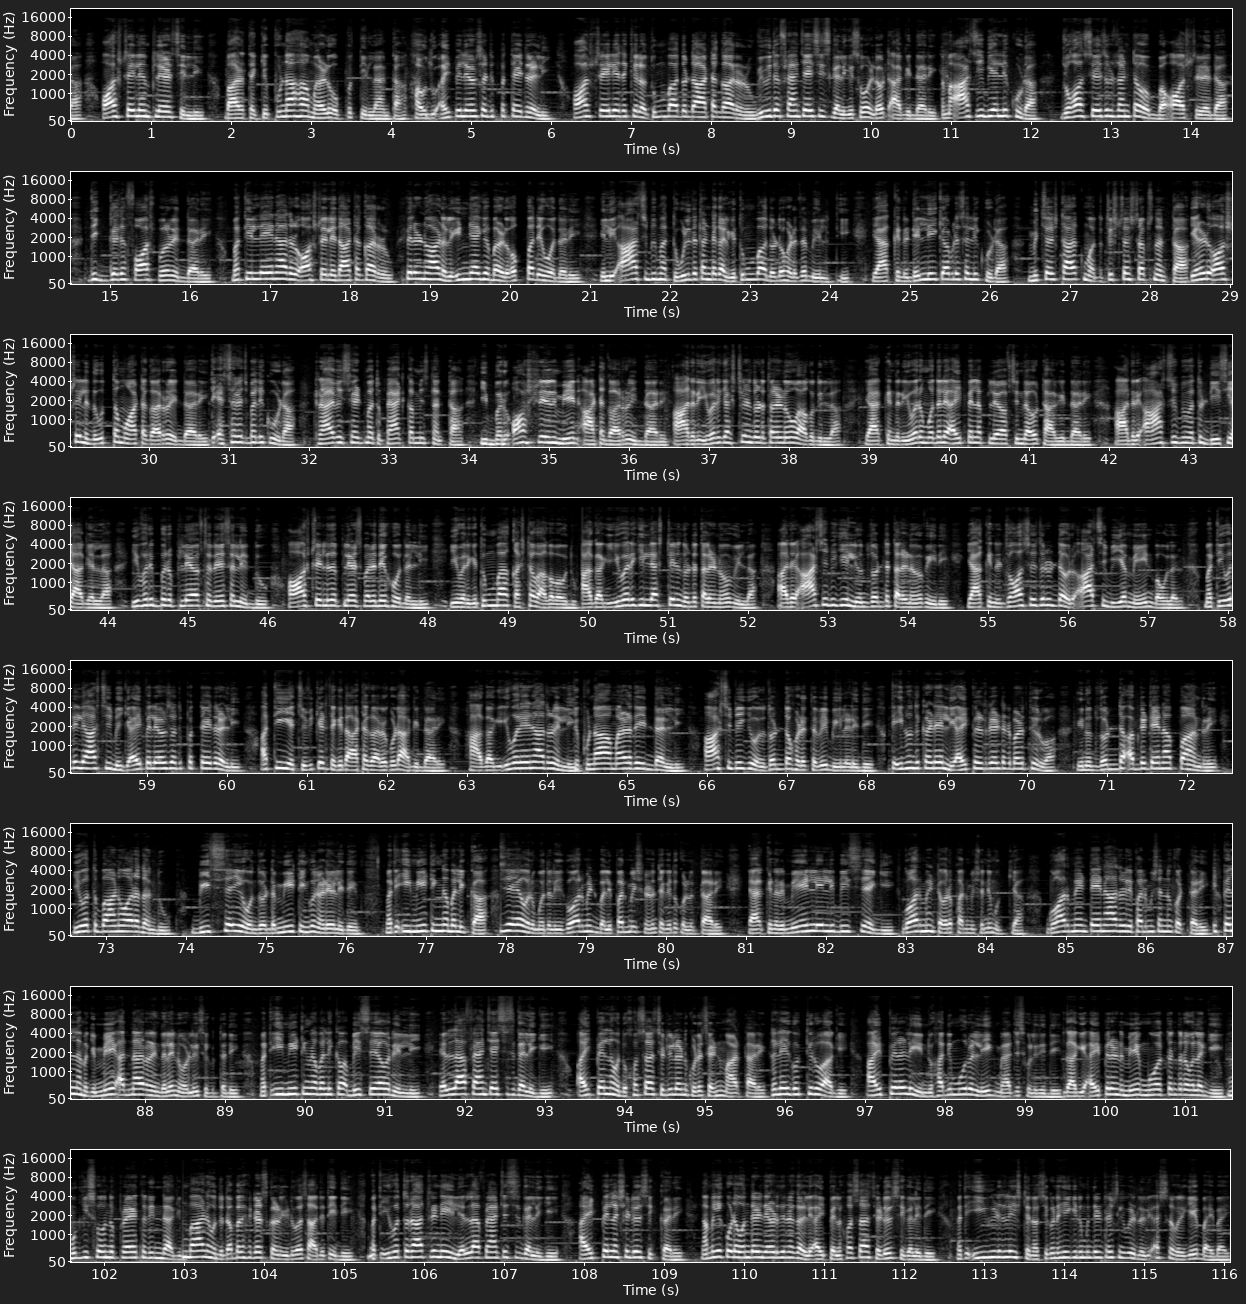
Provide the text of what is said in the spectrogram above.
ಆಸ್ಟ್ರೇಲಿಯನ್ ಪ್ಲೇಯರ್ಸ್ ಇಲ್ಲಿ ಭಾರತಕ್ಕೆ ಪುನಃ ಮರಳು ಒಪ್ಪುತ್ತಿಲ್ಲ ಅಂತ. ಹೌದು ಐ ಪಿ ಎಲ್ ಎರಡ್ ಸಾವಿರದ ಇಪ್ಪತ್ತೈದರಲ್ಲಿ ಆಸ್ಟ್ರೇಲಿಯಾದ ಕೆಲವು ತುಂಬಾ ದೊಡ್ಡ ಆಟಗಾರರು ವಿವಿಧ ಫ್ರಾಂಚೈಸೀಸ್ ಗಳಿಗೆ ಸೋಲ್ಡ್ ಔಟ್ ಆಗಿದ್ದಾರೆ. ನಮ್ಮ ಆರ್ ಸಿ ಬಿಯಲ್ಲಿ ಕೂಡ ಜಾಸ್ ಸೇಜಲ್ಸ್ ಅಂತ ಒಬ್ಬ ಆಸ್ಟ್ರೇಲಿಯಾದ ದಿಗ್ಗಜ ಫಾಸ್ಟ್ ಬೌಲರ್ ಇದ್ದಾರೆ. ಮತ್ತೆ ಇಲ್ಲೇನಾದರೂ ಆಸ್ಟ್ರೇಲಿಯಾದ ಆಟಗಾರರು ಪಿಲನ್ನು ಆಡಲು ಇಂಡಿಯಾಗೆ ಬರಲು ಒಪ್ಪದೆ ಹೋದರೆ ಇಲ್ಲಿ ಆರ್ ಸಿ ಬಿ ಮತ್ತು ಉಳಿದ ತಂಡಗಳಿಗೆ ತುಂಬಾ ದೊಡ್ಡ ಹೊಡೆತ ಬೀಳುತ್ತೆ. ಯಾಕೆಂದರೆ ಡೆಲ್ಲಿ ಕ್ಯಾಪಿಟಲ್ಸ್ ಅಲ್ಲಿ ಕೂಡ ಮಿಚಲ್ ಸ್ಟಾರ್ಕ್ ಮತ್ತು ಕ್ರಿಸ್ಟನ್ ಸ್ಟಾಪ್ಸ್ ನಂತ ಎರಡು ಆಸ್ಟ್ರೇಲಿಯಾದ ಉತ್ತಮ ಆಟಗಾರರು ಇದ್ದಾರೆ. ಎಸ್ ಆರ್ ಎಚ್ ಬಳಿ ಕೂಡ ಟ್ರಾವಿಸ್ ಹೆಡ್ ಮತ್ತು ಪ್ಯಾಟ್ ಕಮಿನ್ಸ್ ನಂತ ಇಬ್ಬರು ಆಸ್ಟ್ರೇಲಿಯನ್ ಮೇನ್ ಆಟಗಾರರು ಇದ್ದಾರೆ. ಆದರೆ ಇವರಿಗೆ ಅಷ್ಟೇನು ದೊಡ್ಡ ತಲೆನೋವು ಆಗುದಿಲ್ಲ ಯಾಕೆಂದರೆ ಇವರು ಮೊದಲೇ ಐ ಪಿ ಎಲ್ನ ಪ್ಲೇ ಇಂದ ಔಟ್ ಆಗಿದ್ದಾರೆ. ಆದರೆ ಆರ್ ಸಿ ಬಿ ಮತ್ತು ಡಿ ಸಿ ಆಗಿಲ್ಲ ಇವರಿಬ್ಬರು ಪ್ಲೇ ಆಫ್ಸ್ ರೇಸಲ್ಲಿದ್ದು ಆಸ್ಟ್ರೇಲಿಯಾದ ಪ್ಲೇಯರ್ಸ್ ಬರದೇ ಹೋದಲ್ಲಿ ಇವರಿಗೆ ತುಂಬ ಕಷ್ಟವಾಗಬಹುದು. ಹಾಗಾಗಿ ಇವರಿಗೆ ಇಲ್ಲಿ ಅಷ್ಟೇನು ದೊಡ್ಡ ತಲೆನೋವಿಲ್ಲ. ಆದರೆ ಆರ್ ಸಿ ಬಿಗೆ ಇಲ್ಲಿ ಒಂದು ದೊಡ್ಡ ತಲೆನೋವು ಇದೆ. ಯಾಕೆಂದರೆ ಜಾಸ್ ಹೆಸರುಡ್ ಅವರು ಆರ್ ಸಿ ಬಿಯ ಮೇನ್ ಬೌಲರ್ ಮತ್ತು ಇವರಲ್ಲಿ ಆರ್ ಸಿ ಬಿಗೆ ಐ ಪಿ ಎಲ್ ಎರಡು ಸಾವಿರದ ಇಪ್ಪತ್ತೈದರಲ್ಲಿ ಅತಿ ಹೆಚ್ಚು ವಿಕೆಟ್ ತೆಗೆದ ಆಟಗಾರರು ಕೂಡ ಆಗಿದ್ದಾರೆ. ಹಾಗಾಗಿ ಇವರೇನಾದರೂ ಇಲ್ಲಿ ಪುನಃ ಮರಳದೇ ಇದ್ದಲ್ಲಿ ಆರ್ ಸಿ ಬಿಗೆ ಒಂದು ದೊಡ್ಡ ಹೊಡೆತವೇ ಬೀಳಲಿದೆ. ಮತ್ತೆ ಇನ್ನೊಂದು ಕಡೆಯಲ್ಲಿ ಐ ಪಿ ಎಲ್ ರೇಟರ್ ಬರುತ್ತಿರುವ ಇನ್ನೊಂದು ದೊಡ್ಡ ಅಪ್ಡೇಟ್ ಏನಪ್ಪಾ ಅಂದ್ರೆ ಇವತ್ತು ಭಾನುವಾರದಂದು ಬಿ ಒಂದು ದೊಡ್ಡ ಮೀಟಿಂಗು ನಡೆಯಲಿದೆ. ಮತ್ತೆ ಈ ಮೀಟಿಂಗ್ನ ಬಳಿಕ ಬಿ ಸಿ ಅವರು ಮೊದಲಿಗೆ ಗೌರ್ಮೆಂಟ್ ಬಳಿ ಪರ್ಮಿಷನ್ ಅನ್ನು ತೆಗೆದುಕೊಳ್ಳುತ್ತಾರೆ. ಯಾಕೆಂದರೆ ಮೇನ್ಲಿ ಇಲ್ಲಿ ಬಿ ಸಿ ಅವರ ಪರ್ಮಿಷನ್ ಮುಖ್ಯ. ಗೌರ್ಮೆಂಟ್ ಏನಾದರೂ ಇಲ್ಲಿ ಪರ್ಮಿಷನ್ ಕೊಟ್ಟರೆ ಐ ನಮಗೆ ಮೇ ಹದಿನಾರರಿಂದಲೇ ನೋಡಲಿಕ್ಕೆ ಸಿಗುತ್ತದೆ. ಮತ್ತೆ ಈ ಮೀಟಿಂಗ್ನ ಬಳಿಕ ಬಿ ಸಿ ಐ ಅವರು ಇಲ್ಲಿ ಎಲ್ಲಾ ಫ್ರಾಂಚೈಸೀಸ್ಗಳಿಗೆ ಐ ಪಿ ಎಲ್ನ ಒಂದು ಹೊಸ ಶೆಡ್ಯೂಲ್ ಅನ್ನು ಕೂಡ ಸೆಂಡ್ ಮಾಡ್ತಾರೆ. ಅದರಲ್ಲಿ ಗೊತ್ತಿರುವ ಹಾಗೆ ಐ ಪಿ ಅಲ್ಲಿ ಇನ್ನು ಹದಿಮೂರು ಲೀಗ್ ಮ್ಯಾಚಸ್ ಉಳಿದಿದೆ. ಹಾಗಾಗಿ ಐ ಪಿ ಮೇ ಮೂವತ್ತೊಂದರ ಒಳಗೆ ಮುಗಿಸುವ ಒಂದು ಪ್ರಯತ್ನದಿಂದಾಗಿ ತುಂಬಾನೇ ಒಂದು ಡಬಲ್ ಹೆಡರ್ಸ್ಗಳನ್ನು ಇಡುವ ಸಾಧ್ಯತೆ ಇದೆ. ಮತ್ತೆ ಇವತ್ತು ರಾತ್ರಿನೇ ಇಲ್ಲಿ ಎಲ್ಲಾ ಫ್ರಾಂಚೈಸೀಸ್ ಗಳಿಗೆ ಐ ಪಿ ಎಲ್ನ ಶೆಡ್ಯೂಲ್ ಸಿಕ್ಕರೆ, ನಮಗೆ ಕೂಡ ಒಂದರಿಂದ ಎರಡು ದಿನಗಳಲ್ಲಿ ಐ ಪಿ ಎಲ್ ಹೊಸ ಶೆಡ್ಯೂಲ್ ಸಿಗಲಿದೆ. ಮತ್ತೆ ಈ ವಿಡಿಯೋದಲ್ಲಿ ಇಷ್ಟೇ. ನಾವು ಸಿಗೋಣ ಹೀಗಿನ ಮುಂದಿನ ಇಂಟ್ರೆಸ್ಟಿಂಗ್ ವಿಡಿಯೋದಲ್ಲಿ ಅಷ್ಟರವರೆಗೆ ಬೈ ಬೈ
